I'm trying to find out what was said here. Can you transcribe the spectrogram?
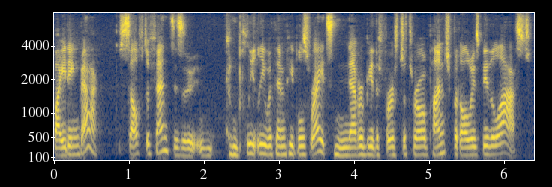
fighting back. Self defense is a, completely within people's rights. Never be the first to throw a punch, but always be the last.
